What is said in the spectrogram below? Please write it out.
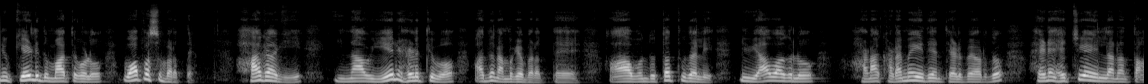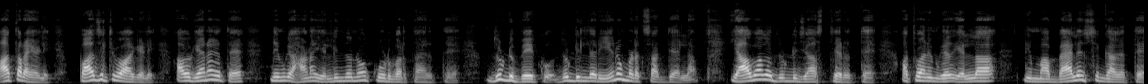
ನೀವು ಕೇಳಿದ ಮಾತುಗಳು ವಾಪಸ್ಸು ಬರುತ್ತೆ. ಹಾಗಾಗಿ ನಾವು ಏನು ಹೇಳ್ತೀವೋ ಅದು ನಮಗೆ ಬರುತ್ತೆ. ಆ ಒಂದು ತತ್ವದಲ್ಲಿ ನೀವು ಯಾವಾಗಲೂ ಹಣ ಕಡಿಮೆ ಇದೆ ಅಂತ ಹೇಳಬಾರ್ದು. ಹಣ ಹೆಚ್ಚಿಗೆ ಇಲ್ಲ ಅಂತ ಆ ಥರ ಹೇಳಿ. ಪಾಸಿಟಿವ್ ಆಗಿ ಅವಾಗ ಏನಾಗುತ್ತೆ? ನಿಮಗೆ ಹಣ ಎಲ್ಲಿಂದನೋ ಕೂಡಿ ಬರ್ತಾ ಇರುತ್ತೆ. ದುಡ್ಡು ಬೇಕು. ದುಡ್ಡು ಏನೂ ಮಾಡೋಕ್ಕೆ ಸಾಧ್ಯ ಇಲ್ಲ. ಯಾವಾಗ ದುಡ್ಡು ಜಾಸ್ತಿ ಇರುತ್ತೆ? ಅಥವಾ ನಿಮಗೆ ಎಲ್ಲ ನಿಮ್ಮ ಬ್ಯಾಲೆನ್ಸಿಂಗ್ ಆಗುತ್ತೆ.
